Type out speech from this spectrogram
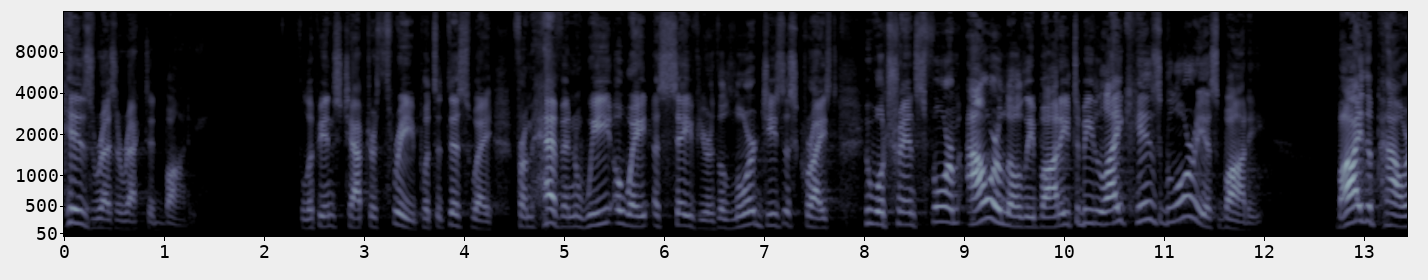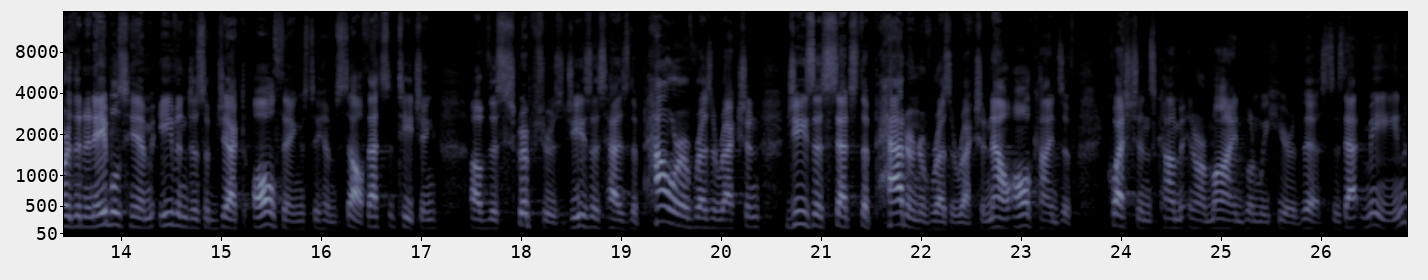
his resurrected body. Philippians chapter 3 puts it this way From heaven we await a Savior, the Lord Jesus Christ, who will transform our lowly body to be like his glorious body by the power that enables him even to subject all things to himself. That's the teaching of the scriptures. Jesus has the power of resurrection, Jesus sets the pattern of resurrection. Now, all kinds of questions come in our mind when we hear this. Does that mean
